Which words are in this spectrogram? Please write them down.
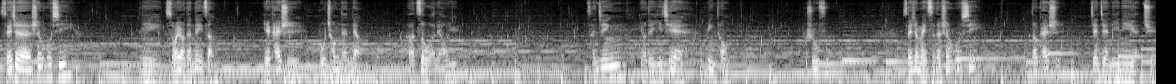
随着深呼吸，你所有的内脏也开始补充能量和自我疗愈。曾经有的一切病痛、不舒服，随着每次的深呼吸，都开始。渐渐离你远去，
